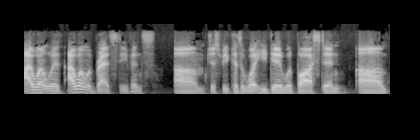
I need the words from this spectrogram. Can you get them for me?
I went with I went with Brad Stevens. um, just because of what he did with Boston um,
